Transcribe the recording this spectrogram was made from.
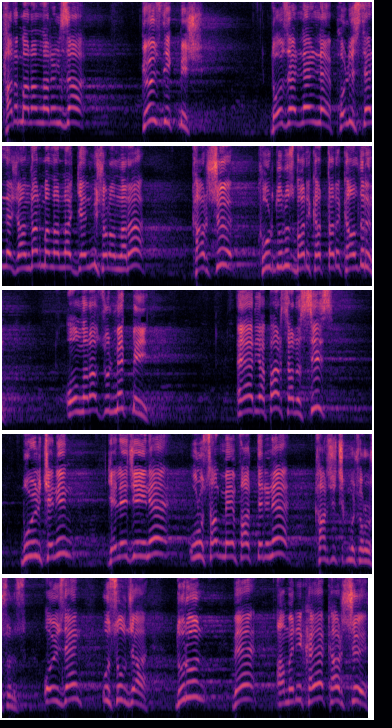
tarım alanlarınıza göz dikmiş, dozerlerle, polislerle, jandarmalarla gelmiş olanlara karşı kurduğunuz barikatları kaldırın. Onlara zulmetmeyin. Eğer yaparsanız siz bu ülkenin geleceğine, ulusal menfaatlerine karşı çıkmış olursunuz. O yüzden usulca durun ve Amerika'ya karşı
